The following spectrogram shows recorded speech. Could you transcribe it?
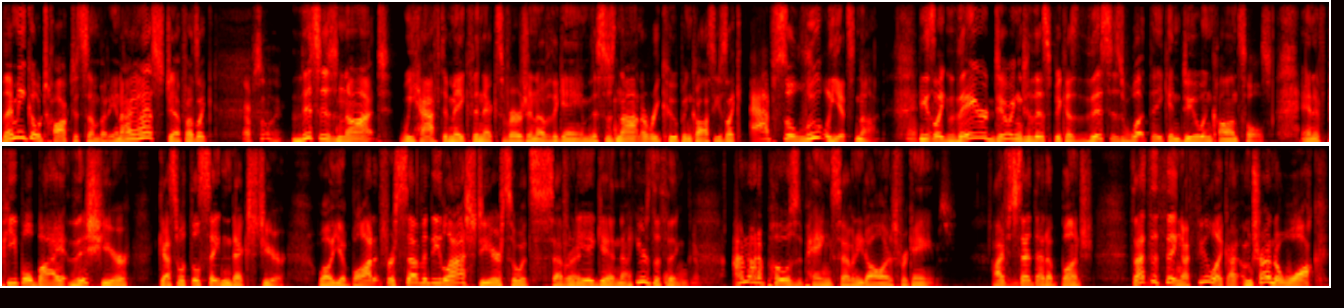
let me go talk to somebody. And I asked Jeff, I was like, Absolutely. this is not, we have to make the next version of the game. This is not a recouping cost. He's like, absolutely it's not. Mm-hmm. He's like, they're doing to this because this is what they can do in consoles. And if people buy it this year, guess what they'll say next year? Well, you bought it for 70 last year, so it's 70 Right. again. Now, here's the thing mm-hmm. I'm not opposed to paying $70 for games. I've mm-hmm. said that a bunch. That's the thing. I feel like I, I'm trying to walk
